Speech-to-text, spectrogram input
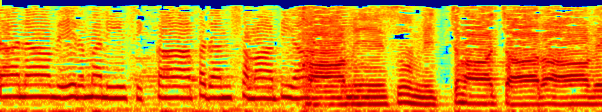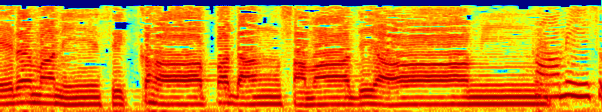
දානා වේරමණී සික්ඛාපදං සමාදියාමි। කාමේසු මිච්ඡාචාරා වේරමණී සික්ඛාපදං සමාදියාමි। කාමේසු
